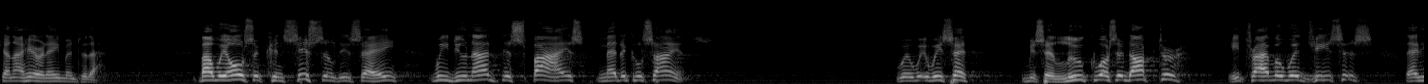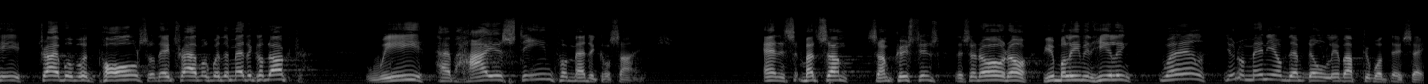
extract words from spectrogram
Can I hear an amen to that? But we also consistently say we do not despise medical science. We, we, we said, we said Luke was a doctor, he traveled with Jesus. That he traveled with Paul, so they traveled with a medical doctor. We have high esteem for medical science. And but some, some Christians, they said, oh no, if you believe in healing, well, you know, many of them don't live up to what they say.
